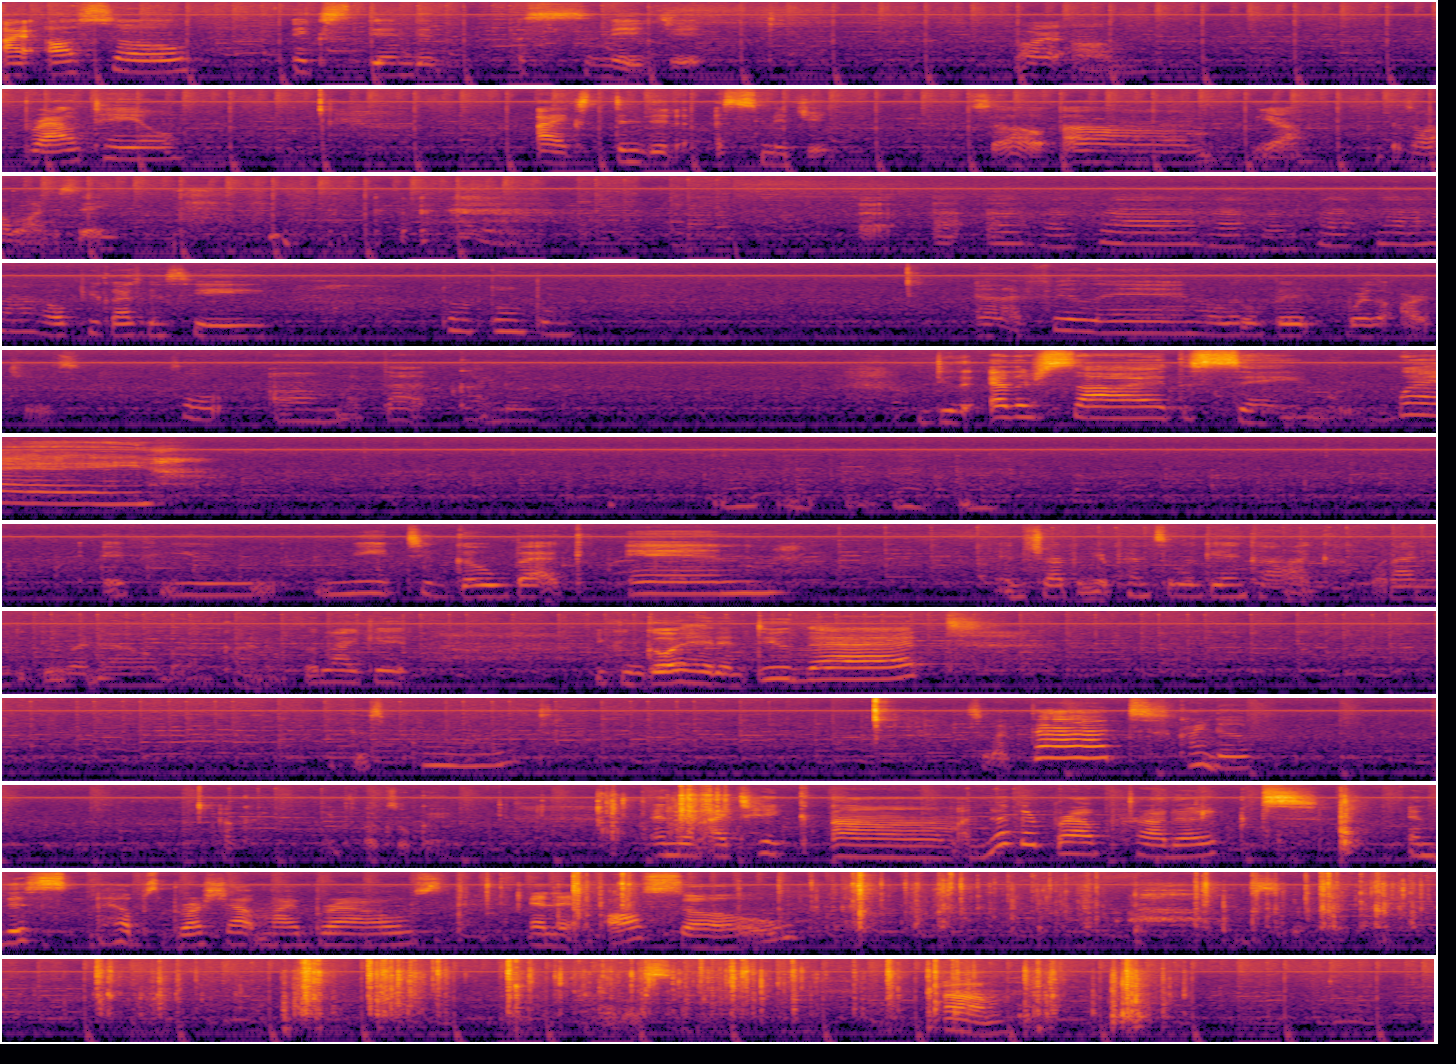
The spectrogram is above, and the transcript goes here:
I also extended a smidget. Or um brow tail. I extended a smidget. So um yeah that's all i wanted to say. Hope you guys can see. Boom boom boom. And i fill in a little bit where the arch is. So um like that kind of. Do the other side the same way. If you need to go back in and sharpen your pencil again kind of like what I need to do right now but I kind of feel like it you can go ahead and do that this point so like that kind of. Okay it looks okay. And then I take um, another brow product and this helps brush out my brows. And it also um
